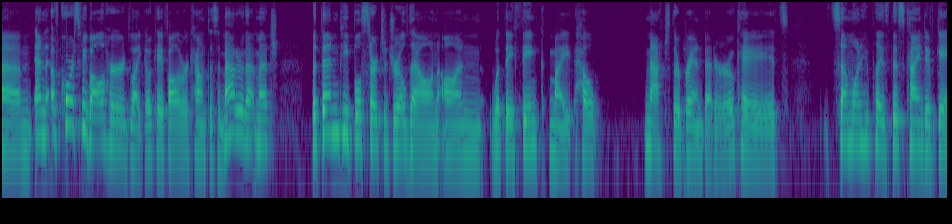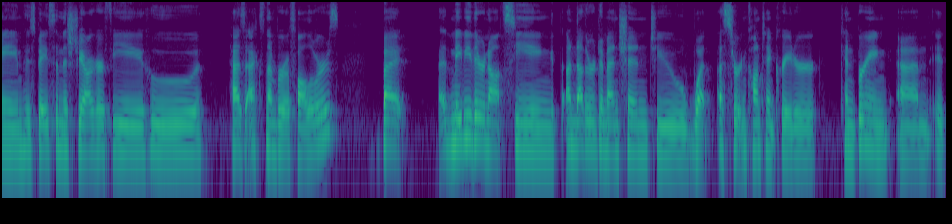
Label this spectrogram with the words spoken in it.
um, and of course, we've all heard like, okay, follower count doesn't matter that much. But then people start to drill down on what they think might help match their brand better. Okay, it's someone who plays this kind of game, who's based in this geography, who has X number of followers. But uh, maybe they're not seeing another dimension to what a certain content creator can bring. Um, it,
